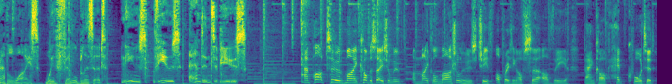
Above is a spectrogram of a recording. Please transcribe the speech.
Travel Wise with Phil Blizzard. News, views, and interviews. And part two of my conversation with Michael Marshall, who's Chief Operating Officer of the Bangkok headquartered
